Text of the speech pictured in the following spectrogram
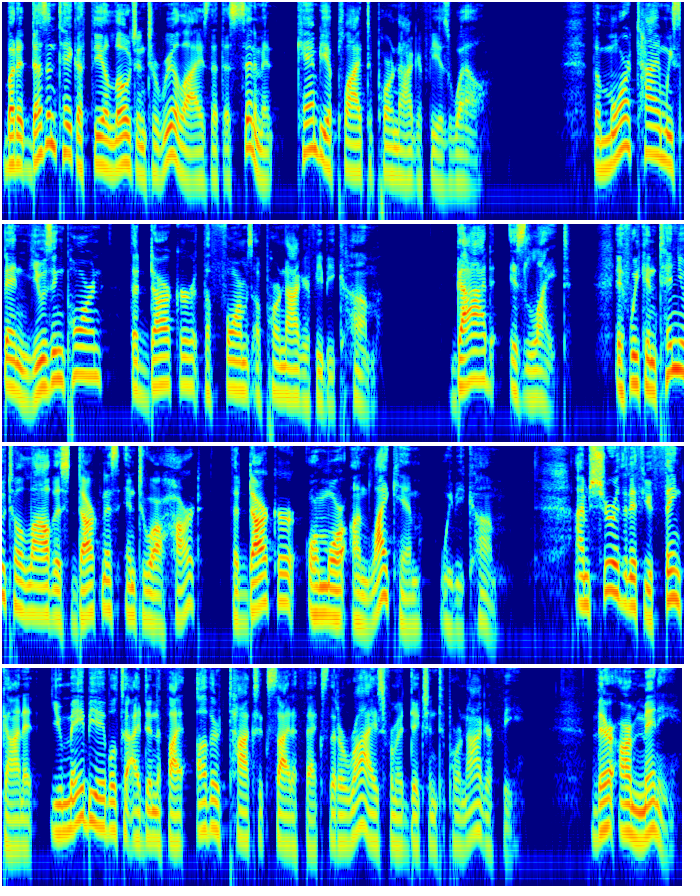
But it doesn't take a theologian to realize that the sentiment can be applied to pornography as well. The more time we spend using porn, the darker the forms of pornography become. God is light. If we continue to allow this darkness into our heart, the darker or more unlike Him we become. I'm sure that if you think on it, you may be able to identify other toxic side effects that arise from addiction to pornography. There are many,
